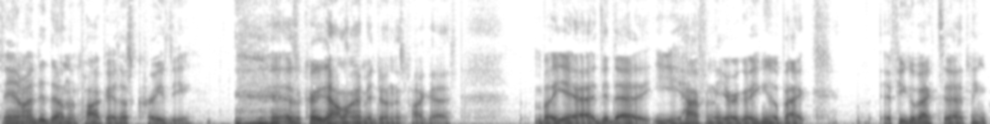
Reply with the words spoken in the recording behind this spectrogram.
Damn, I did that on the podcast. That's crazy. That's crazy how long I've been doing this podcast. But yeah, I did that half a year ago. You can go back if you go back to I think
